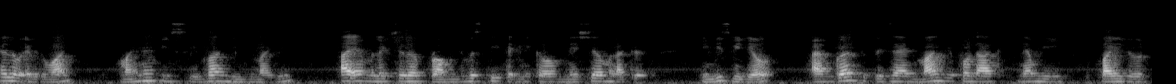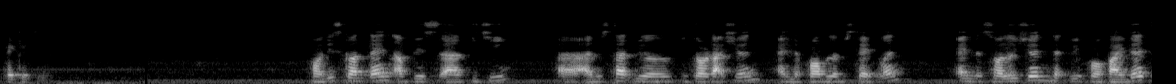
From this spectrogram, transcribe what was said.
Hello everyone, my name is Ridhwan Bin Jumaidin. I am a lecturer from University Technical Malaysia Melaka. In this video, I am going to present my new product, namely Biodur Packaging. For this content of this uh, teaching, uh, I will start with introduction and the problem statement and the solution that we provided.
